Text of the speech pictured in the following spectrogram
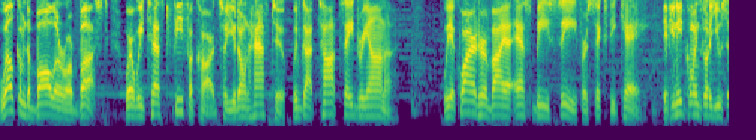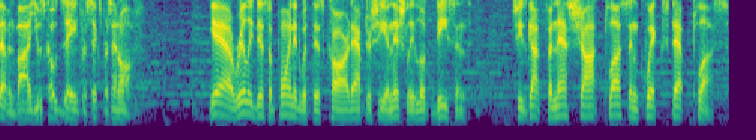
Welcome to Baller or Bust, where we test FIFA cards so you don't have to. We've got Tots Adriana. We acquired her via SBC for 60k. If you need coins, go to U7. Buy, use code ZADE for 6% off. Yeah, really disappointed with this card after she initially looked decent. She's got finesse shot plus and quick step plus.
